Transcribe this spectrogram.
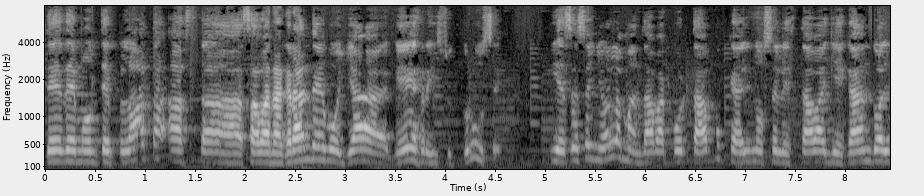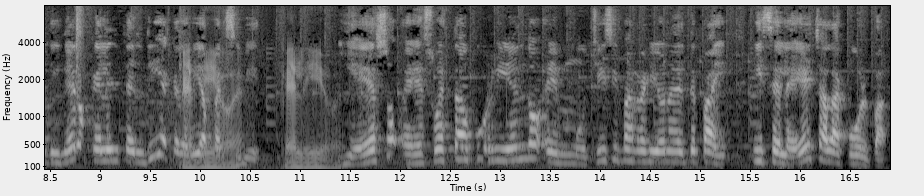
Desde Monteplata hasta Sabana Grande, Boyá, Guerra y su cruce y ese señor la mandaba a cortar porque a él no se le estaba llegando al dinero que él entendía que Qué debía lío, percibir. ¿eh? Qué lío. ¿eh? Y eso, eso está ocurriendo en muchísimas regiones de este país y se le echa la culpa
